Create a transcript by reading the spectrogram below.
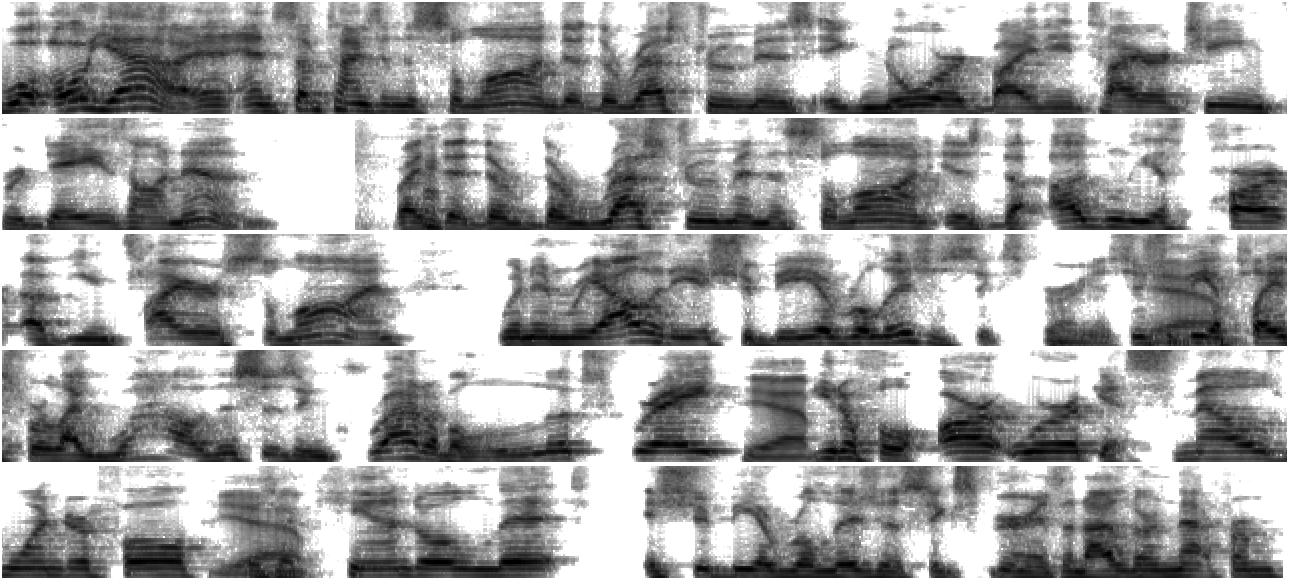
Well, oh yeah, and, and sometimes in the salon, that the restroom is ignored by the entire team for days on end. Right, the, the the restroom in the salon is the ugliest part of the entire salon. When in reality, it should be a religious experience. It should yeah. be a place where, like, wow, this is incredible. It looks great. Yeah. Beautiful artwork. It smells wonderful. Yeah. There's a candle lit. It should be a religious experience. And I learned that from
